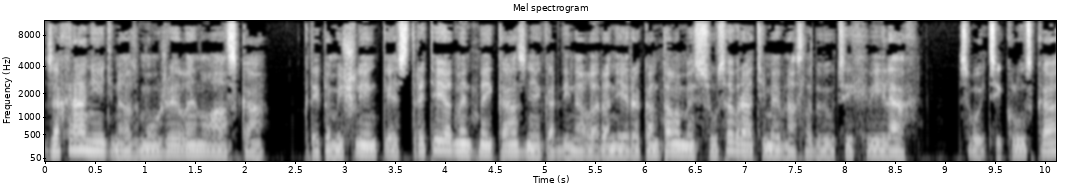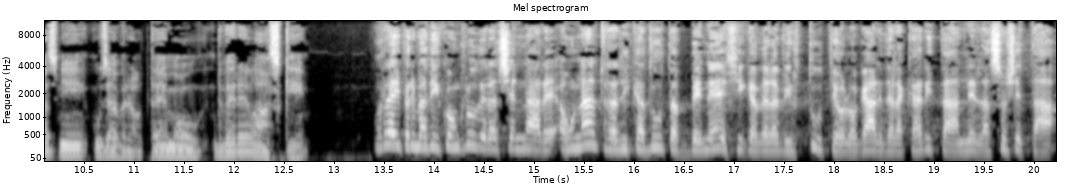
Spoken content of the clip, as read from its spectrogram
Zachrániť nás môže len láska. K tejto myšlienke z tretej adventnej kázne kardinála Raniera Cantalamesu sa vrátime v nasledujúcich chvíľach. Svoj cyklus kázni uzavrel témou Dvere lásky. Vorrei prima di concludere accennare a un'altra ricaduta benefica della virtù teologale della carità nella società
